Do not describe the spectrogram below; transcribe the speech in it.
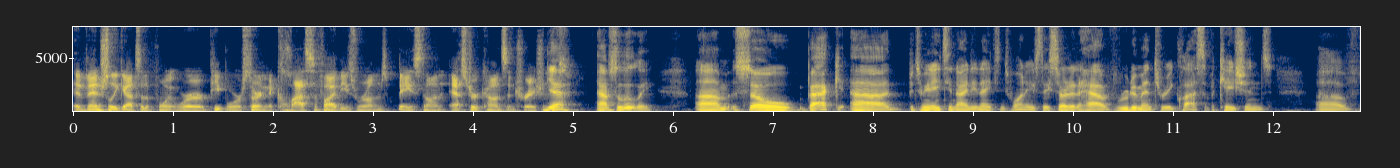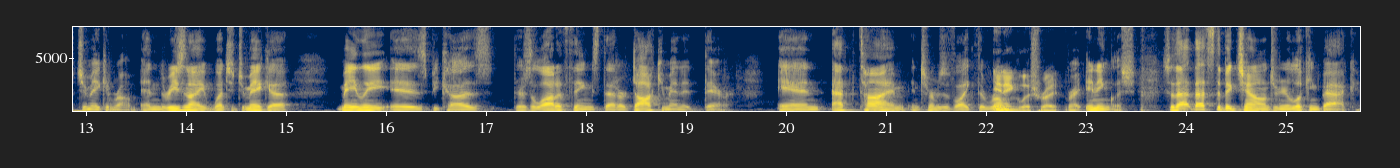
eventually got to the point where people were starting to classify these rums based on ester concentrations Yeah, absolutely. Um, so back uh, between 1890 and 1920s, they started to have rudimentary classifications of Jamaican rum. And the reason I went to Jamaica mainly is because there's a lot of things that are documented there. And at the time, in terms of like the rum, in english right. Right in english. So that that's the big challenge when you're looking back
